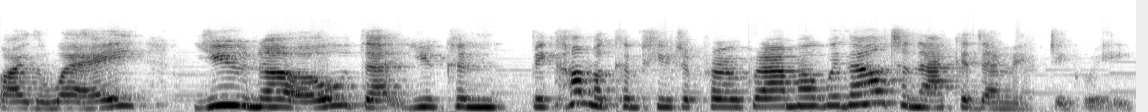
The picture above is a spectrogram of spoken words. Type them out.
by the way, you know that you can become a computer programmer without an academic degree.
